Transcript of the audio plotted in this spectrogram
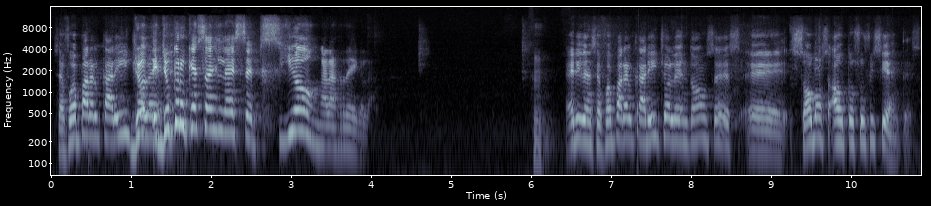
Se fue para el Caricho. Yo, le- yo creo que esa es la excepción a la regla. Eriden se fue para el Carichole, entonces eh, somos autosuficientes.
